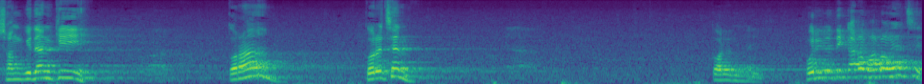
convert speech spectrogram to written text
সংবিধান কি? কোরআন। করেছেন? করেন নাই। পরিণতি কারও ভালো হয়েছে?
